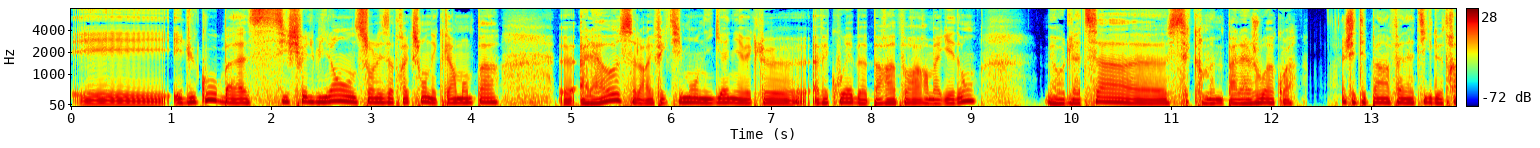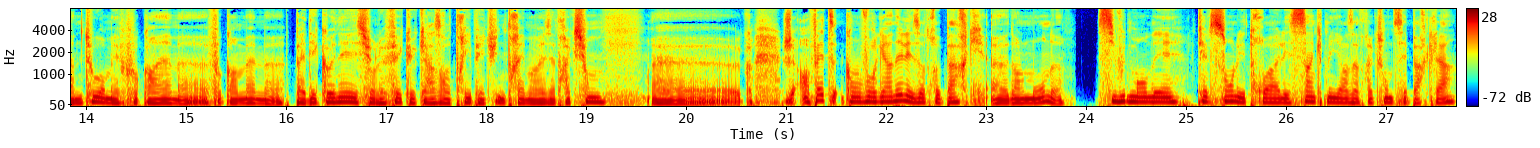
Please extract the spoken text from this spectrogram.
Et, du coup, bah, si je fais le bilan sur les attractions, on n'est clairement pas euh, à la hausse. Alors effectivement, on y gagne avec, le, avec Web par rapport à Armageddon. Mais au-delà de ça, euh, c'est quand même pas la joie, quoi. J'étais pas un fanatique de Tram Tour, mais faut quand même, euh, faut quand même pas déconner sur le fait que Cars Road Trip est une très mauvaise attraction. En fait, quand vous regardez les autres parcs dans le monde, si vous demandez quelles sont les trois, les cinq meilleures attractions de ces parcs-là,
